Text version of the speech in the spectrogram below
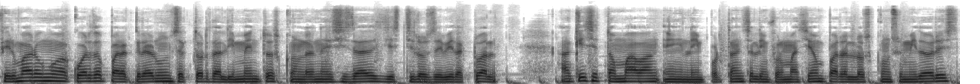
firmaron un acuerdo para crear un sector de alimentos con las necesidades y estilos de vida actual. Aquí se tomaban en la importancia la información para los consumidores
